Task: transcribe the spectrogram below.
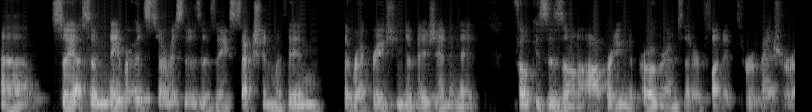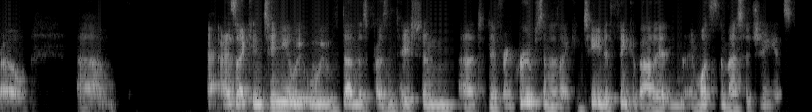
Um, so yeah, so neighborhood services is a section within the recreation division and it focuses on operating the programs that are funded through Measure O. Um, as I continue, we, we've done this presentation uh, to different groups and as I continue to think about it and, and what's the messaging, it's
